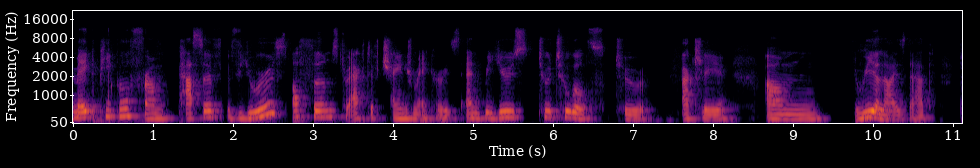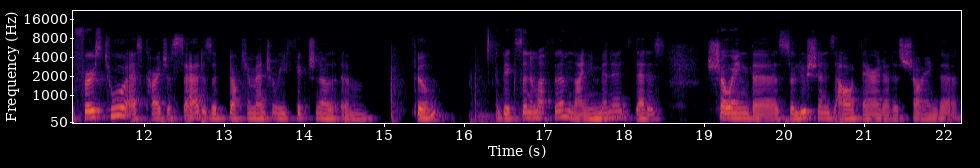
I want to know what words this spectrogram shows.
make people from passive viewers of films to active change makers. And we use two tools to actually um, realize that. The first tool, as Kai just said, is a documentary fictional um, film, a big cinema film, 90 minutes, that is showing the solutions out there, that is showing the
